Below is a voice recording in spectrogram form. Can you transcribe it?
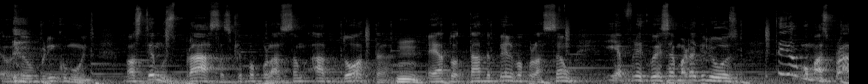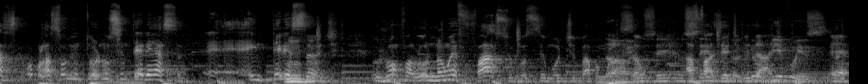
eu, eu, brinco muito, nós temos praças que a população adota, hum. é adotada pela população e a frequência é maravilhosa. Tem algumas praças que a população do entorno não se interessa. É, é interessante. Uhum. O João falou, não é fácil você motivar a população não, eu sei, eu a fazer atividade. Eu vivo isso. É,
